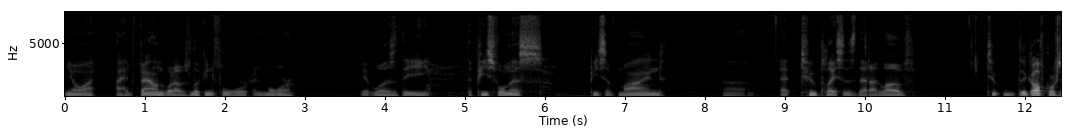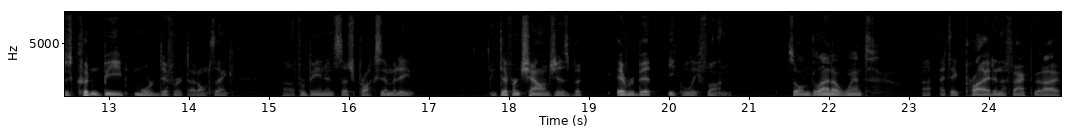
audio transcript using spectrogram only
You know, I, I had found what I was looking for and more. It was the the peacefulness, peace of mind uh, at two places that I love. Two, the golf courses couldn't be more different, I don't think, uh, for being in such proximity. Different challenges, but every bit equally fun. So I'm glad I went. Uh, I take pride in the fact that I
